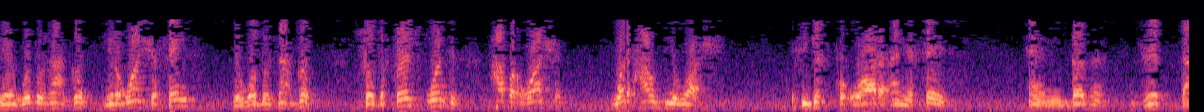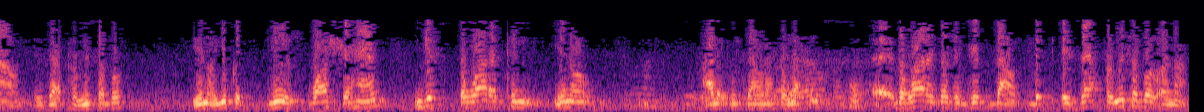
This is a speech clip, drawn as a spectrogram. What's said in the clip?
your wudu is not good. You don't wash your face, your wudu is not good. So the first one is, how about washing? What, how do you wash? If you just put water on your face and doesn't drip down, is that permissible? You know, you could use, wash your hand, just the water can, you know. Uh, the water doesn't drip down. Is that permissible or not?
